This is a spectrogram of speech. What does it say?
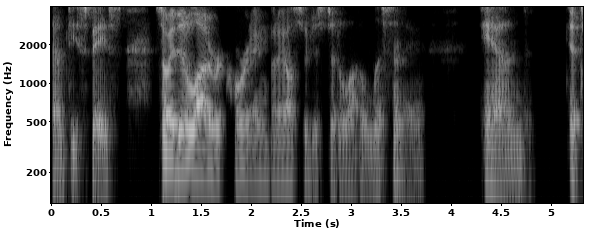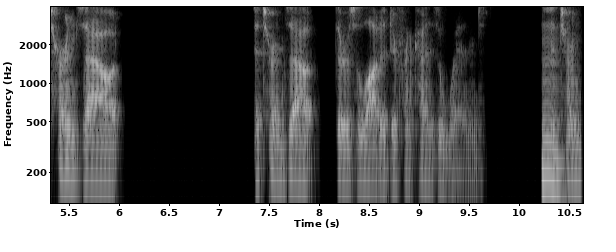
empty space. So I did a lot of recording, but I also just did a lot of listening. And it turns out, it turns out there's a lot of different kinds of wind. Mm. It hmm. turns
